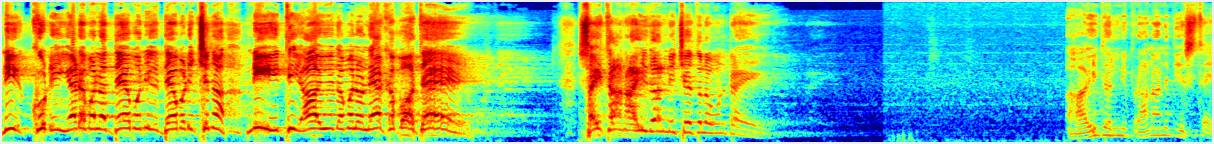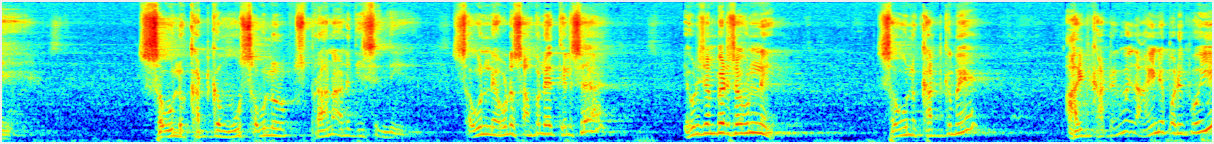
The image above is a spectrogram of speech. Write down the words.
నీ కుడి ఎడమల దేవుని దేవుడిచ్చిన నీతి ఆయుధములు లేకపోతే సైతాన్ ఆయుధాలు నీ చేతిలో ఉంటాయి. ఆ ప్రాణాన్ని తీస్తాయి. సౌలు ఖడ్గము సౌలు ప్రాణాన్ని తీసింది. సౌల్ని ఎవడు సంపలేదు తెలుసా? ఎవడు చంపాడు సౌల్ని? సౌలు ఖడ్గమే ఆయన ఖడ్గం మీద ఆయనే పడిపోయి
